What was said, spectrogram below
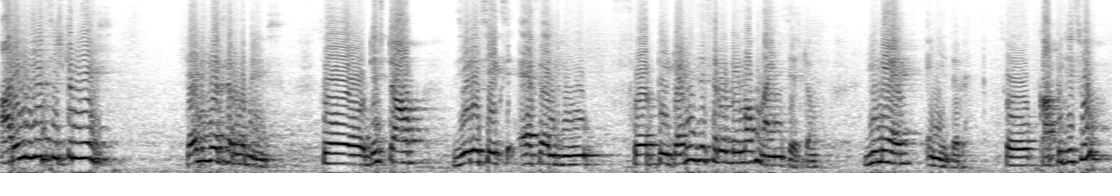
or even your system names? That is your server names. So desktop 06FLU4P that is the server name of mine system. You may have any other. So copy this one.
